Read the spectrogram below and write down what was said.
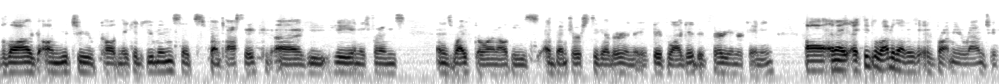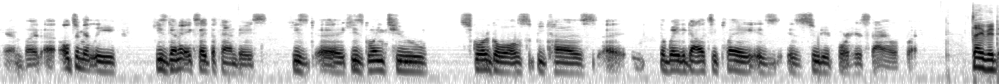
vlog on YouTube called Naked Humans. That's fantastic. Uh, he he and his friends and his wife go on all these adventures together, and they they vlog it. It's very entertaining, uh, and I, I, think a lot of that has, has, brought me around to him. But uh, ultimately, he's going to excite the fan base. He's uh, he's going to score goals because uh, the way the Galaxy play is is suited for his style of play. David,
